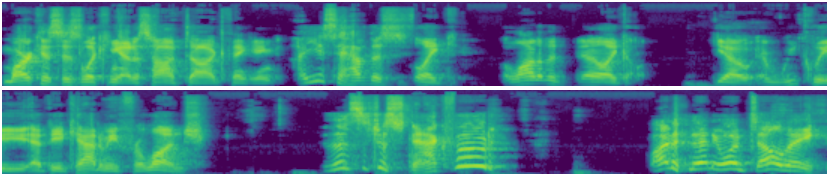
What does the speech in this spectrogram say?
Marcus is looking at his hot dog, thinking, "I used to have this like a lot of the uh, like you know weekly at the academy for lunch. This is just snack food. Why didn't anyone tell me?"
